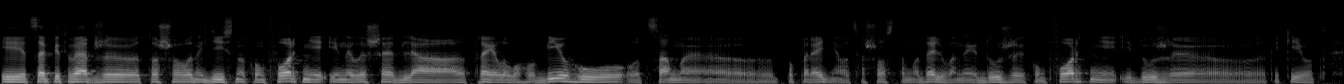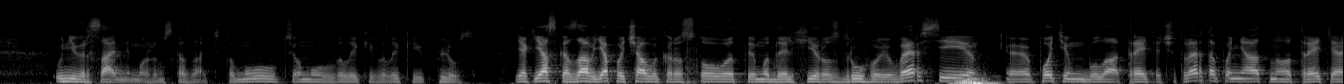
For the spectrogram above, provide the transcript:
І це підтверджує те, що вони дійсно комфортні і не лише для трейлового бігу. От саме е, попередня, оця шоста модель, вони дуже комфортні і дуже е, такі от універсальні, можемо сказати. Тому в цьому великий великий плюс. Як я сказав, я почав використовувати модель Hero з другої версії. Е, Потім була третя, четверта, понятно. Третя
